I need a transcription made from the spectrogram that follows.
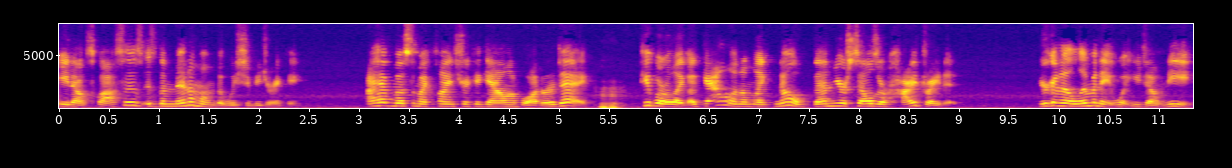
eight ounce glasses, is the minimum that we should be drinking. I have most of my clients drink a gallon of water a day. Mhm. People are like a gallon. I'm like, no, then your cells are hydrated. You're going to eliminate what you don't need.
